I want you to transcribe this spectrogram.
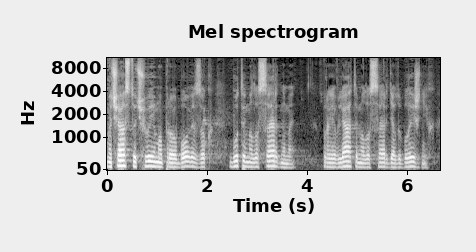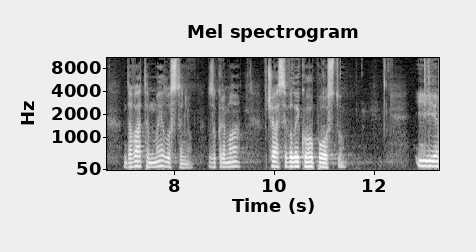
Ми часто чуємо про обов'язок бути милосердними, проявляти милосердя до ближніх, давати милостиню, зокрема в часі Великого посту. І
